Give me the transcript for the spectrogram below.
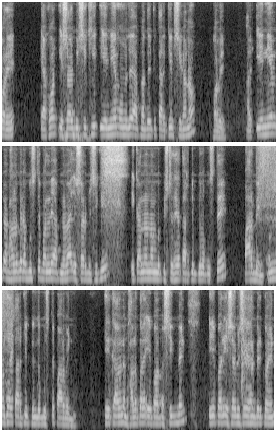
পরে এখন এসআরবি শিখি এ নিয়ম অনুযায়ী আপনাদেরকে তারকিব শেখানো হবে। আর এই নিয়মটা ভালো করে বুঝতে পারলে আপনারা এসআরবি শিখে একান্ন নম্বর পৃষ্ঠ থেকে তারকিবগুলো বুঝতে পারবেন। অন্যথায় তারকিব কিন্তু বুঝতে পারবেন না। এই কারণে ভালো করে এই পাওয়াটা শিখবেন। এরপরে এসআরবি শিখে এখানে বের করেন।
